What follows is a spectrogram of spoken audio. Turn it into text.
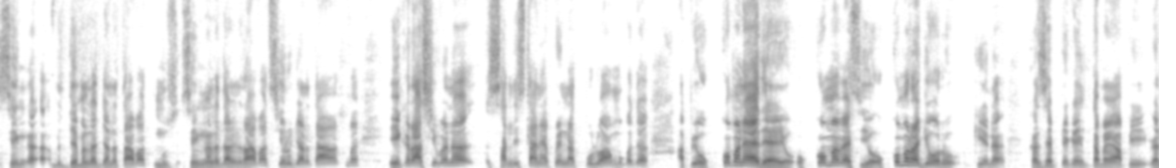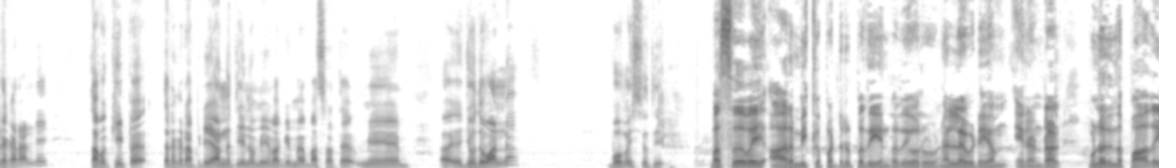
සිංහ දෙමළ ජනතාවත් මුස්- සිංහල ජනතාවත් සියලු ජනතාවක්ම ඒක රාශි වන සන්ධිස්ථානයක් වෙන්නත් පුළුවන්. මොකද අපි ඔක්කොම නෑදෑයෝ ඔක්කොම වැසියෝ ඔක්කොම රජෝරු කියන කන්සෙප්ට් එකෙන් තමයි අපි වැඩ කරන්නේ. තව කීප තැනකට අපිට යන්න තියෙනවා මේ වගේම බස් රථ මේ අ, යොදවන්න. බොහොම ස්තුතියි. பஸ் சேவை ஆரம்பிக்கப்பட்டிருப்பது என்பது ஒரு நல்ல விடயம். ஏனென்றால் முன்னர் இந்த பாதை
